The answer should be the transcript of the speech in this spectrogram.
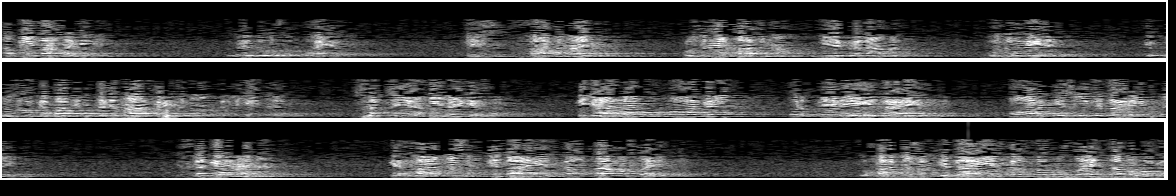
عقیدہ صحیح ہے۔ میرے دوست اور بھائیوں اس خاتمہ، حسن خاتمہ کی ایک علامت وضو بھی ہے کہ وضو کے بعد ان کلمات کا اہتمام کر لیا جائے سچے عقیدے کے ساتھ کہ یادہ تو پاک ہے اور تیری ہی تعریف ہے، اور کسی کی تعریف نہیں۔ اس کا کیا معنی ہے؟ کہ ہر قسم کی تعریف کا اللہ مستحق ہے۔ تو ہر قسم کی تعریف کا اللہ مستحق کب ہوگا؟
